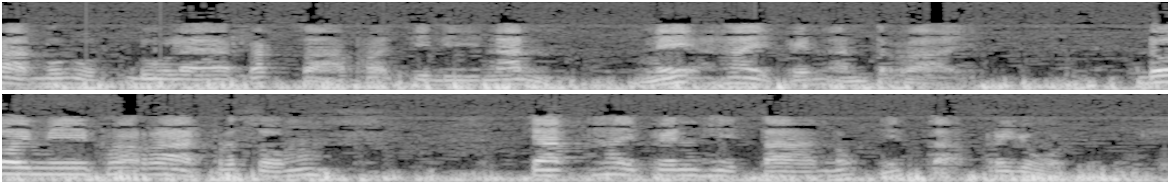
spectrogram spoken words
ราชบุรุษดูแลรักษาพระเจดีย์นั้นมิให้เป็นอันตราย โดยมีพระราชประสงค์ จัดให้เป็นหิตานกหิตะประโยชน์โส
